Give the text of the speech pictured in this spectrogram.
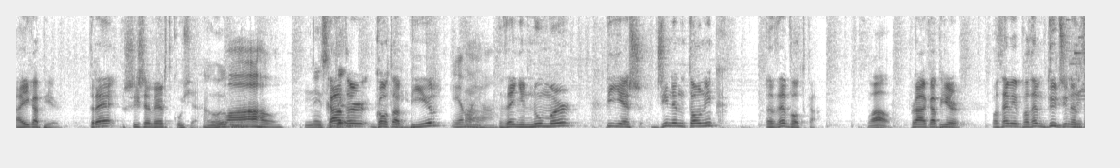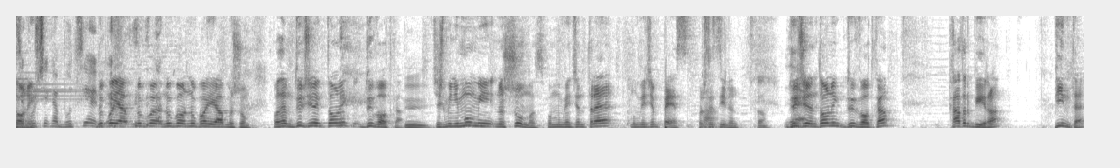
ai ka pirë 3 shishe verë të kuqe. Oh. Wow. 4 gota birrë. Ja, po. ja. Dhe një numër pijesh gin and tonic dhe vodka. Wow. Pra ka pirë Po themi, po them dy gin and tonic. Sigurisht që ka bucje. Nuk po ja, nuk po nuk po nuk po i jap më shumë. Po them dy gin and tonic, dy vodka. Mm. Që është minimumi në shumës, po mund të kenë qenë 3, mund të kenë qenë 5 për po. secilën. Po. Dy gin and tonic, dy vodka, katër birra, pinta,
